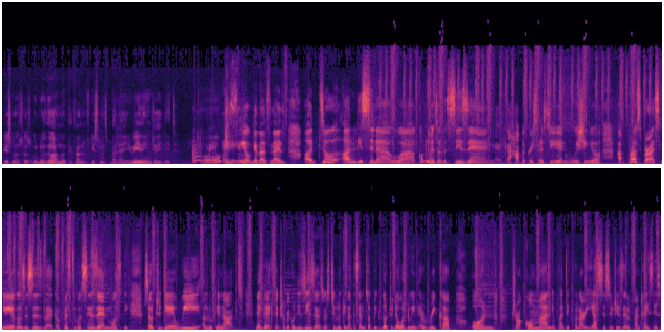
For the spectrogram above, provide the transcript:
Christmas was good. Although I'm not a fan of Christmas, but I really enjoyed it. Oh, I see. Okay, that's nice. Uh, to our listener, uh, compliments of the season, like a happy Christmas to you, and wishing you a prosperous New Year, because this is like a festival season mostly. So today we are looking at neglected tropical diseases. We're still looking at the same topic, though today we're doing a recap on trachoma, lymphatic filariasis, which is elephantiasis.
